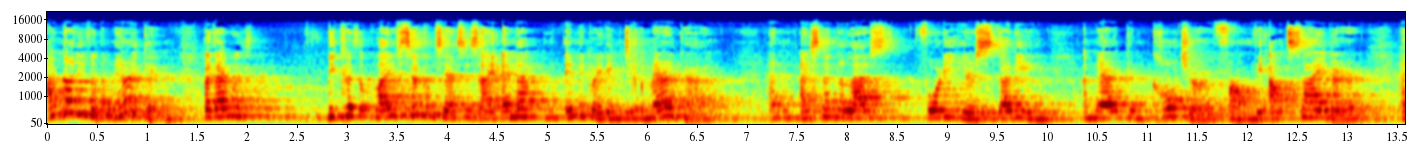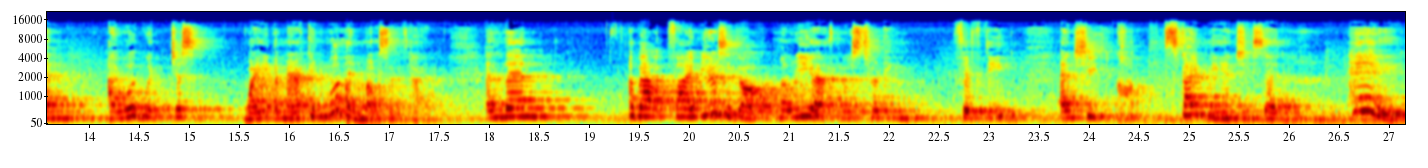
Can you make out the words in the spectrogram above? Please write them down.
I'm not even American, but I was, because of life circumstances, I end up immigrating to America. And I spent the last 40 years studying American culture from the outsider. And I work with just white American women most of the time. And then about five years ago, Maria was turning 50, and she Skyped me and she said, Hey,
